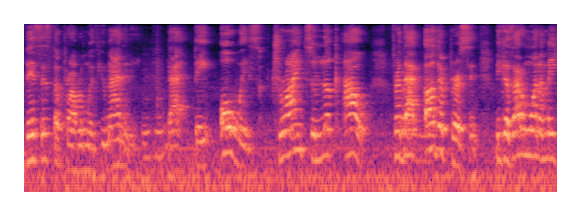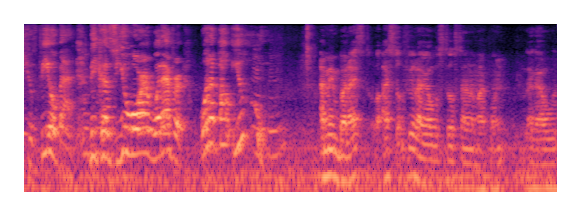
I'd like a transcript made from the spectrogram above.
This is the problem with humanity. Mhm. That they always trying to look out for that other person because I don't want to make you feel bad because you are whatever. What about you? Mhm. I mean, but I, st- I still feel like I would still stand on my point. Like I would,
